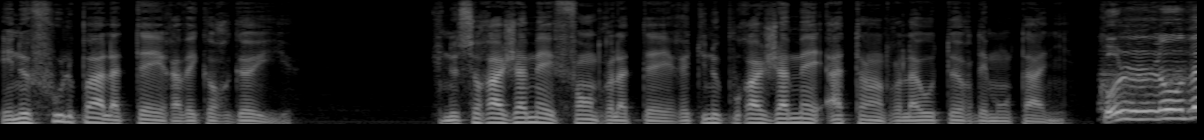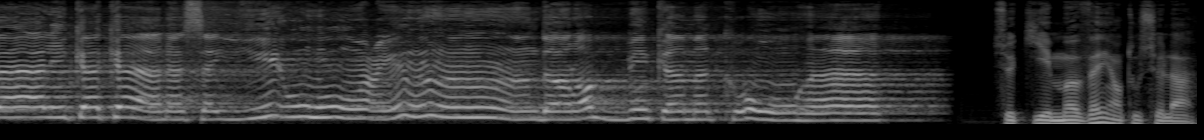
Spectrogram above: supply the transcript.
Et ne foule pas la terre avec orgueil. Tu ne sauras jamais fendre la terre et tu ne pourras jamais atteindre la hauteur des montagnes. كل ذلك كان سيئه عند ربك مكروها Ce qui est mauvais en tout cela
